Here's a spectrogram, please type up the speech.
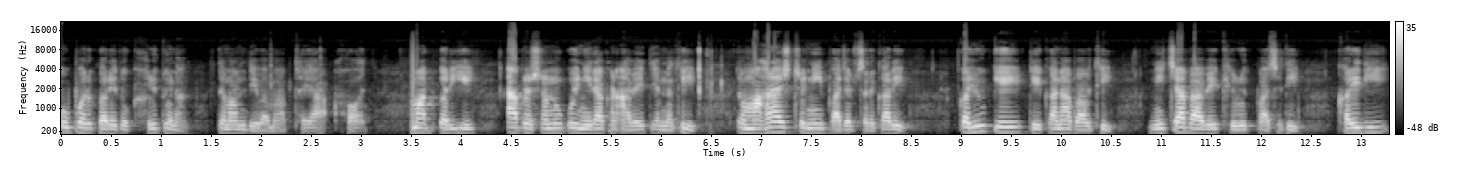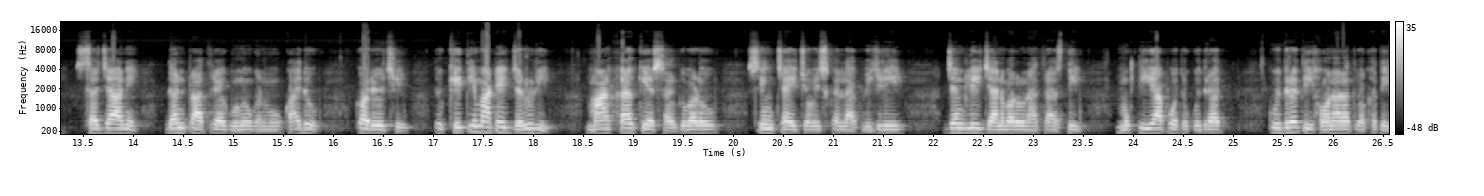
ઉપર કરે તો ખેડૂતોના તમામ દેવા માફ થયા હોત. માફ કરીએ, આ પ્રશ્નનું કોઈ નિરાકરણ આવે તેમ નથી. તો મહારાષ્ટ્રની ભાજપ સરકારે કહ્યું કે ટેકાના ભાવથી નીચા ભાવે ખેડૂત પાસેથી ખરીદી, સજા અને દંડપાત્ર ગુનો ગણવો કાયદો કર્યો છે. તો ખેતી માટે જરૂરી માળખાકીય સગવડો, સિંચાઈ ચોવીસ કલાક વીજળી, જંગલી જાનવરોના ત્રાસથી મુક્તિ આપો તો કુદરત, કુદરતી હોનારત વખતે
